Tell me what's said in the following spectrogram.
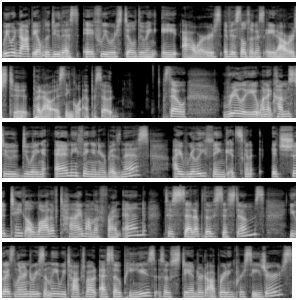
We would not be able to do this if we were still doing eight hours, if it still took us eight hours to put out a single episode. So, really when it comes to doing anything in your business, I really think it's going to it should take a lot of time on the front end to set up those systems. You guys learned recently we talked about SOPs, so standard operating procedures,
